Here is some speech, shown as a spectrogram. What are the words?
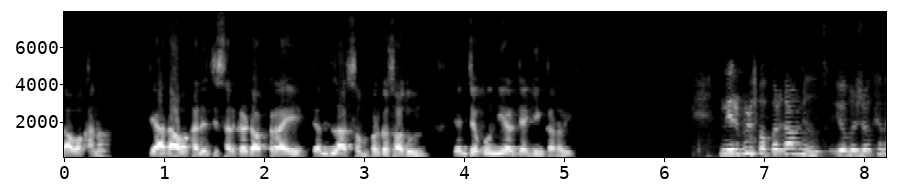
दवाखाना त्या दवाखान्याचे सरकारी डॉक्टर आहे त्यांना संपर्क साधून त्यांच्याकडून इयर टॅगिंग करावी. निर्भीड कोपरगाव न्यूज योगजोग हे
